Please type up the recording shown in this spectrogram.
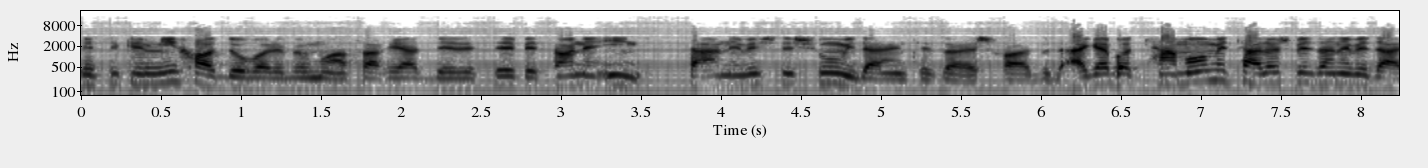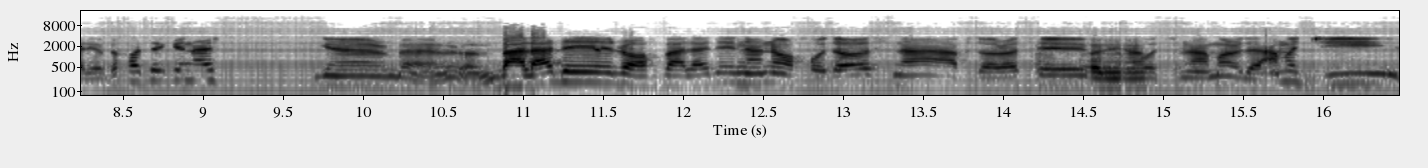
کسی که می‌خواد دوباره به موفقیت برسه به سان این سرنوشت شومی در انتظارش خواهد بود. اگر با تمام تلاش بزنه به دریا به خاطر که نش بلد راه بلد نه ناخداست نه ابزارات نما رو داره. اما جی,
